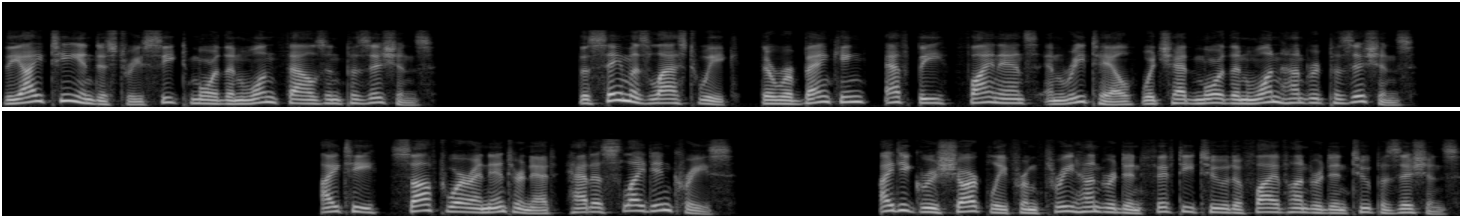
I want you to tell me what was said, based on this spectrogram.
The IT industry seeked more than 1,000 positions. The same as last week, there were banking, FB, finance, and retail which had more than 100 positions. IT, software, and internet had a slight increase. IT grew sharply from 352 to 502 positions.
